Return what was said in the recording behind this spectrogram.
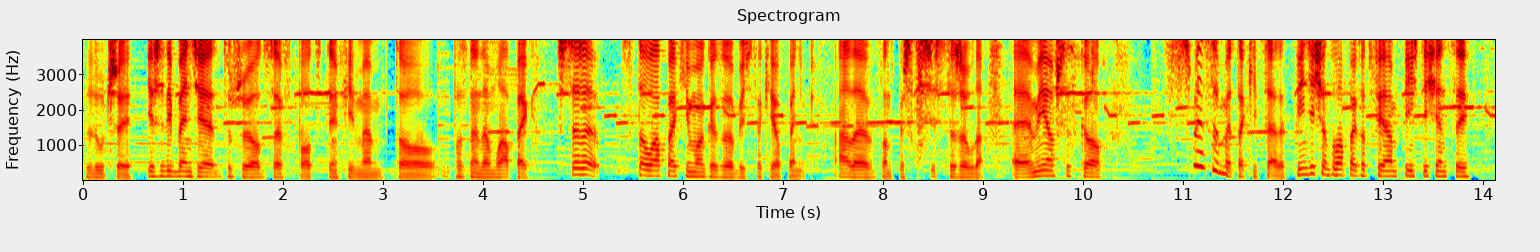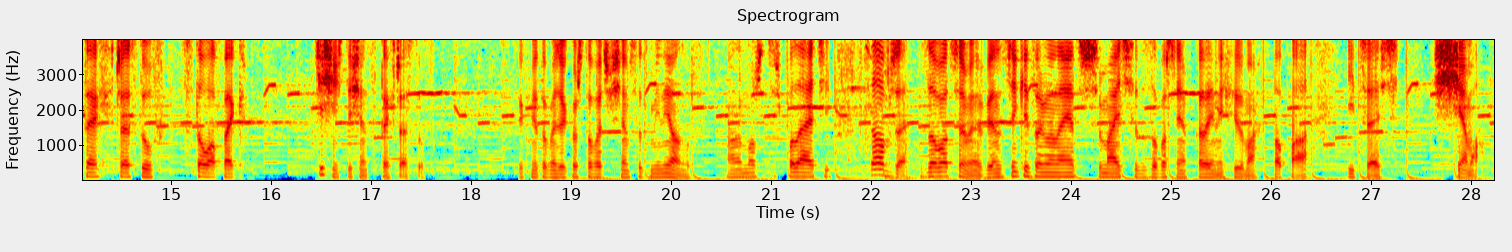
kluczy. Jeżeli będzie duży odzew pod tym filmem, to pod względem łapek, szczerze 100 łapek i mogę zrobić taki opening, ale wątpię, że to się szczerze uda. E, mimo wszystko Zmysłmy taki cel. 50 łapek otwieram 5000 tech chestów, 100 łapek 10 tysięcy tech chestów. Jak mnie to będzie kosztować 800 milionów, ale może coś poleci. Dobrze, zobaczymy, więc dzięki za oglądanie, trzymajcie się, do zobaczenia w kolejnych filmach. Pa, pa i cześć, siema.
